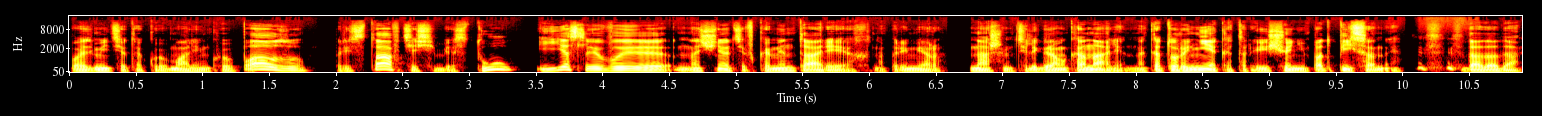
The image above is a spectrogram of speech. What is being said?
Возьмите такую маленькую паузу, Представьте себе стул, и если вы начнете в комментариях, например, в нашем телеграм-канале, на который некоторые еще не подписаны, да-да-да,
